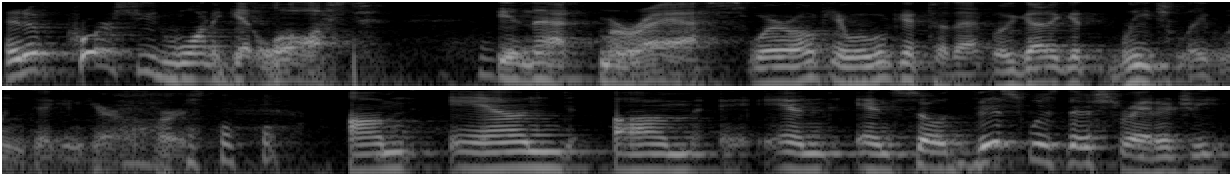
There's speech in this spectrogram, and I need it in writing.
And of course, you'd want to get lost in that morass where, okay, well, we'll get to that, but we got to get bleach labeling taken care of first. um, and, um, and, and so this was their strategy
